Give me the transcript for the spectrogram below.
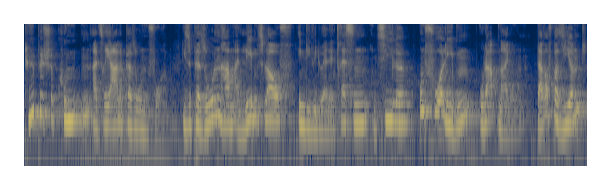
typische Kunden als reale Personen vor. Diese Personen haben einen Lebenslauf, individuelle Interessen und Ziele und Vorlieben oder Abneigungen. Darauf basierend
